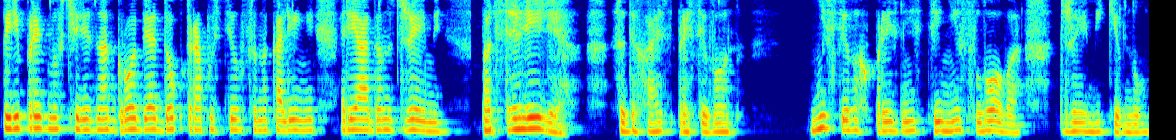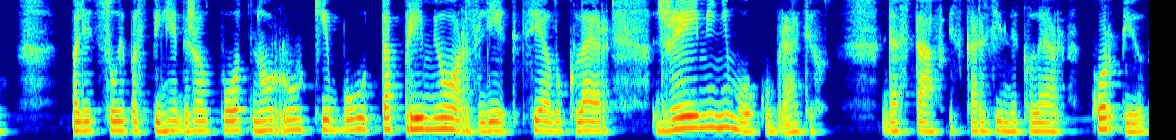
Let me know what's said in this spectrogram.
Перепрыгнув через надгробие, доктор опустился на колени рядом с Джейми. «Подстрелили?» – задыхаясь, спросил он. Не в силах произнести ни слова, Джейми кивнул. По лицу и по спине бежал пот, но руки будто примерзли к телу Клэр. Джейми не мог убрать их. Достав из корзины Клэр корпию,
